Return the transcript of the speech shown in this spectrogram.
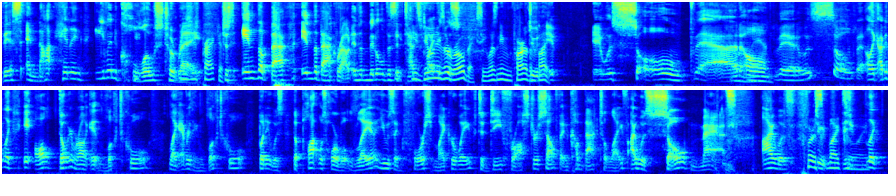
this and not hitting even close to Rey. just. Just in the back in the background in the middle of this intense He's doing fight. his was- aerobics. He wasn't even part of the dude, fight. It, it was so bad. Oh, Oh, man. man. it was so bad. Like I mean, like it all. Don't get me wrong, it looked cool. Like everything looked cool, but it was the plot was horrible. Leia using force microwave to defrost herself and come back to life. I was so mad. I was Force dude, did you- microwave. like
